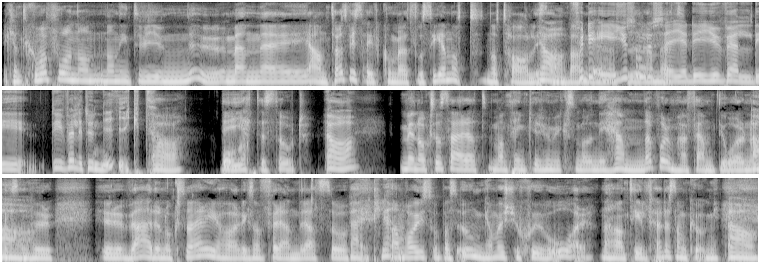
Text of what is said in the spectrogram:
Jag kan inte komma på någon, någon intervju nu, men eh, jag antar att vi säkert kommer att få se något, något tal i Ja, samband för det med är ju som du säger, det är ju väldigt, det är väldigt unikt. Ja, det är Och- jättestort. Ja, Men också så att man tänker hur mycket som har hunnit hända på de här 50 åren och Ja. liksom hur, hur världen och Sverige har liksom förändrats. Och Verkligen. Han var ju så pass ung, han var ju 27 år när han tillträdde som kung. Ja.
